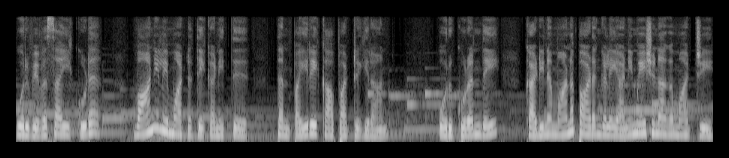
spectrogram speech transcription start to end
ஒரு விவசாயி கூட வானிலை மாற்றத்தை கணித்து தன் பயிரை காப்பாற்றுகிறான். ஒரு குழந்தை கடினமான பாடங்களை அனிமேஷனாக மாற்றி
